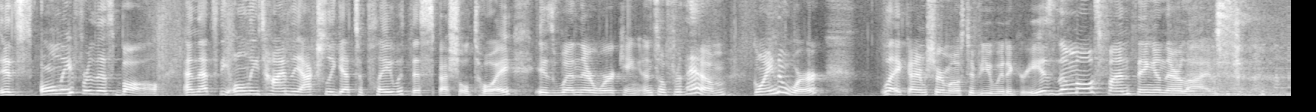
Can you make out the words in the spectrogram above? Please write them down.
it's only for this ball. And that's the only time they actually get to play with this special toy is when they're working. And so for them, going to work, like I'm sure most of you would agree, is the most fun thing in their lives.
